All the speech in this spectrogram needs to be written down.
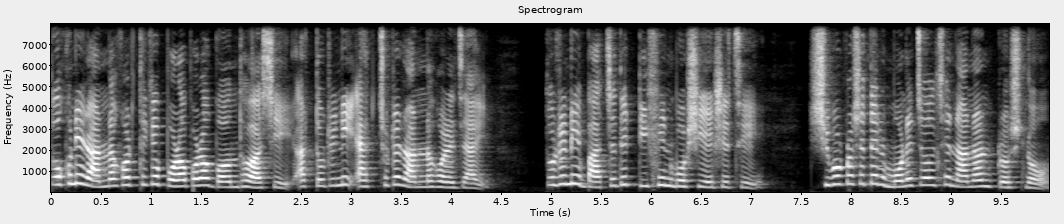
তখনই রান্নাঘর থেকে পোড়া পোড়া গন্ধ আসে আর তটিনী একছোটে রান্নাঘরে যায়। তটিনী বাচ্চাদের টিফিন বসিয়ে এসেছে। শিবপ্রসাদের মনে চলছে নানান প্রশ্ন।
